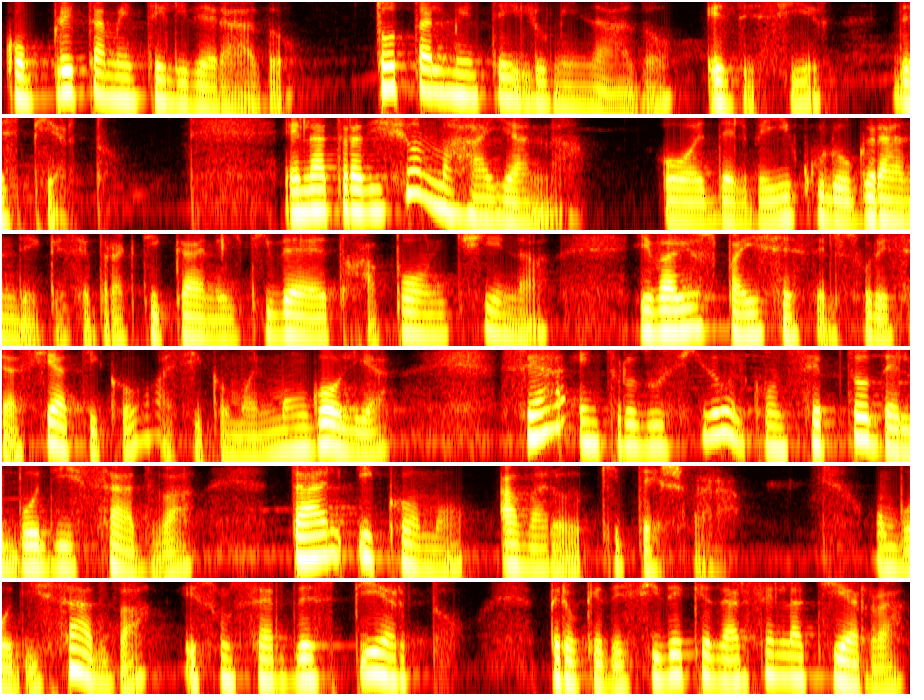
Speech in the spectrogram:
completamente liberado, totalmente iluminado, es decir, despierto. En la tradición mahayana, o del vehículo grande que se practica en el Tíbet, Japón, China y varios países del sureste asiático, así como en Mongolia, se ha introducido el concepto del bodhisattva tal y como Avalokiteshvara. Un bodhisattva es un ser despierto, pero que decide quedarse en la tierra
